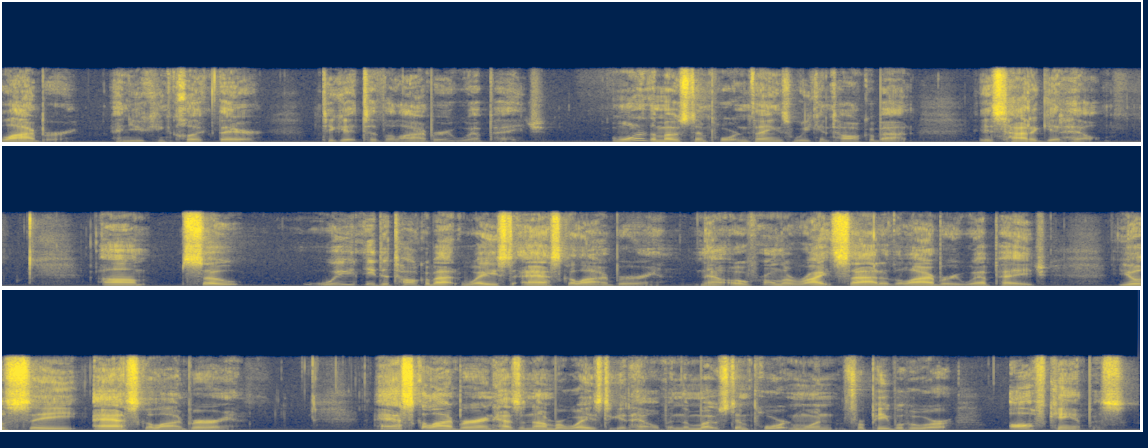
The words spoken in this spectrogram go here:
Library, and you can click there to get to the library web page one of the most important things we can talk about is how to get help. Um, so we need to talk about ways to ask a librarian. Now over on the right side of the library webpage, you'll see Ask a Librarian. Ask a Librarian has a number of ways to get help and the most important one for people who are off campus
